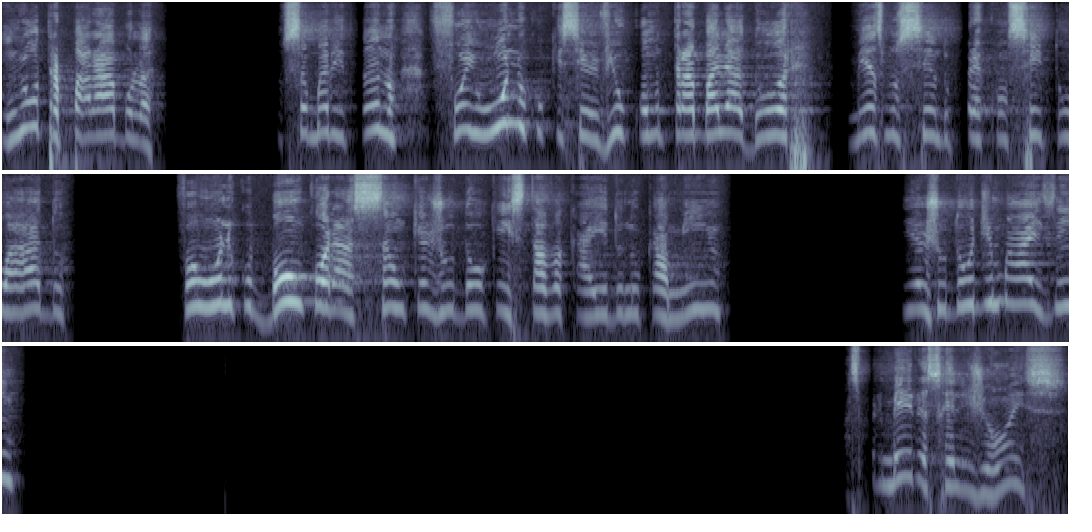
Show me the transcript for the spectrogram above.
em outra parábola. O samaritano foi o único que serviu como trabalhador, mesmo sendo preconceituado. Foi o único bom coração que ajudou quem estava caído no caminho. E ajudou demais, hein? As primeiras religiões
